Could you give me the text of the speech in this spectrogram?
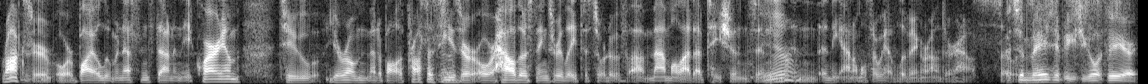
rocks or, or bioluminescence down in the aquarium to your own metabolic processes or, or how those things relate to sort of uh, mammal adaptations and, Yeah. and, and the animals that we have living around our house. So It's amazing because you go there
